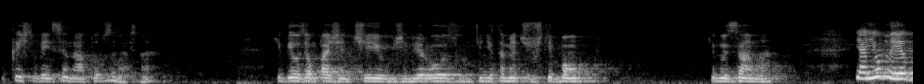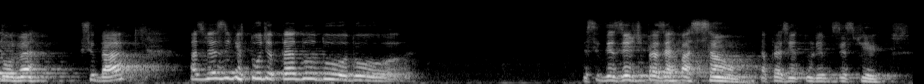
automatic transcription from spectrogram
E Cristo vem ensinar a todos nós, né? Que Deus é um Pai gentil, generoso, infinitamente justo e bom, que nos ama. E aí o medo, né? Que se dá, às vezes em virtude até do, do, do esse desejo de preservação que está presente no livro dos Espíritos.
